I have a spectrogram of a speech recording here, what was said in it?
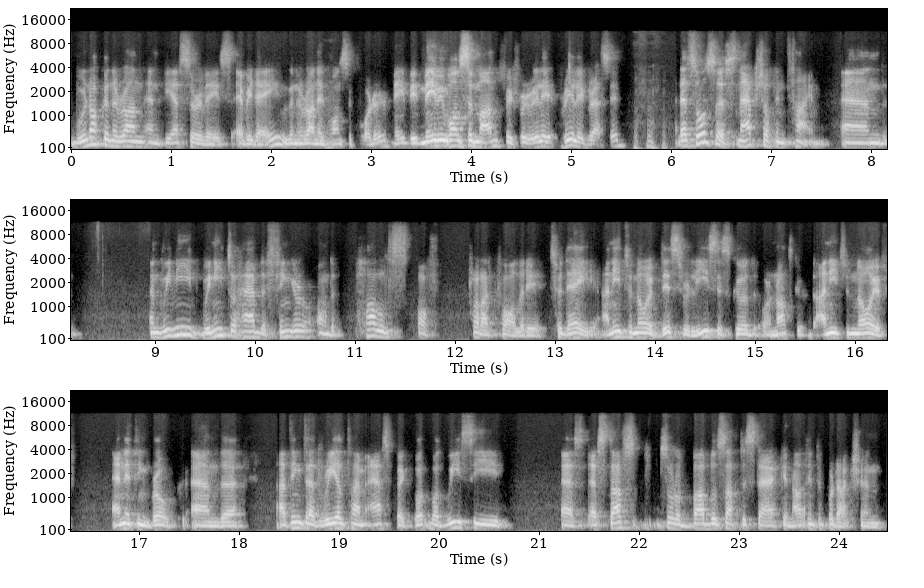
we're not going to run NPS surveys every day. We're going to run it once a quarter, maybe maybe once a month if we're really really aggressive. That's also a snapshot in time, and and we need we need to have the finger on the pulse of product quality today. I need to know if this release is good or not good. I need to know if anything broke, and uh, I think that real-time aspect, what, what we see as, as stuff sort of bubbles up the stack and out into production,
